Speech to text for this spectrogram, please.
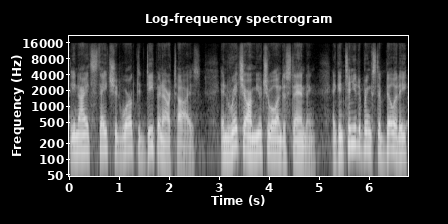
the United States should work to deepen our ties, enrich our mutual understanding, and continue to bring stability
